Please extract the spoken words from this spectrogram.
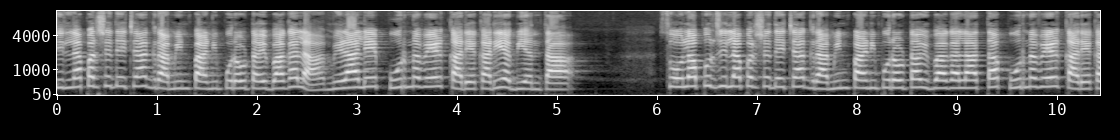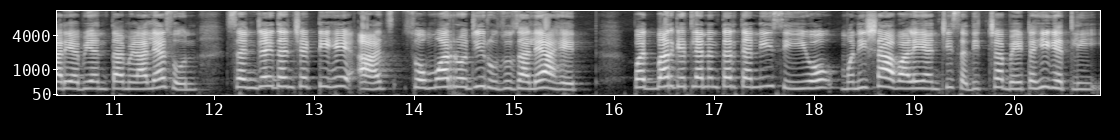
जिल्हा परिषदेच्या ग्रामीण पाणी पुरवठा विभागाला मिळाले पूर्णवेळ कार्यकारी अभियंता. सोलापूर जिल्हा परिषदेच्या ग्रामीण पाणी पुरवठा विभागाला आता पूर्णवेळ कार्यकारी अभियंता मिळाले असून संजय धनशेट्टी हे आज सोमवार रोजी रुजू झाले आहेत. पदभार घेतल्यानंतर त्यांनी सीईओ मनीषा आवाळे यांची सदिच्छा भेटही घेतली.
